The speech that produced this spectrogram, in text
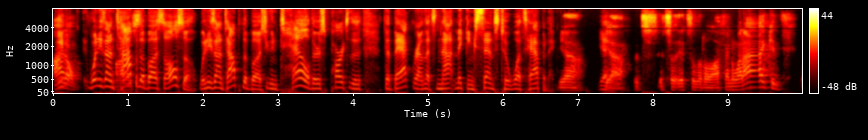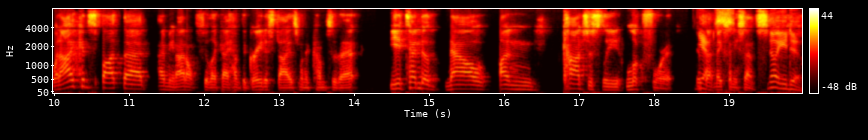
I don't. when he's on top of the bus also when he's on top of the bus you can tell there's parts of the, the background that's not making sense to what's happening Yeah, Yeah. yeah, It's it's a, it's a little off. And when I can when I can spot that, I mean, I don't feel like I have the greatest eyes when it comes to that. You tend to now unconsciously look for it. If Yes. that makes any sense. no you do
